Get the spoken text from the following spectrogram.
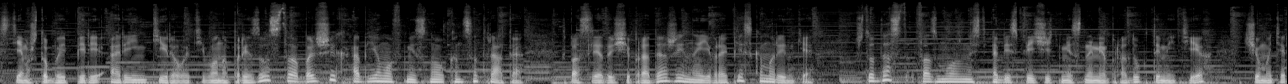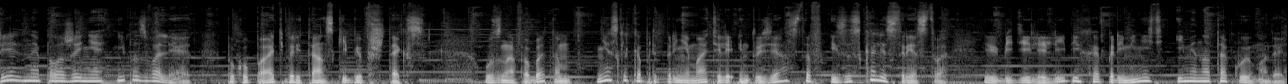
с тем, чтобы переориентировать его на производство больших объемов мясного концентрата – с последующей продажей на европейском рынке, что даст возможность обеспечить мясными продуктами тех, чье материальное положение не позволяет покупать британский бифштекс. Узнав об этом, несколько предпринимателей-энтузиастов изыскали средства и убедили Либиха применить именно такую модель.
